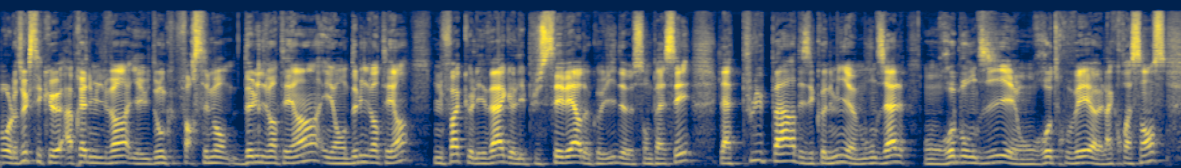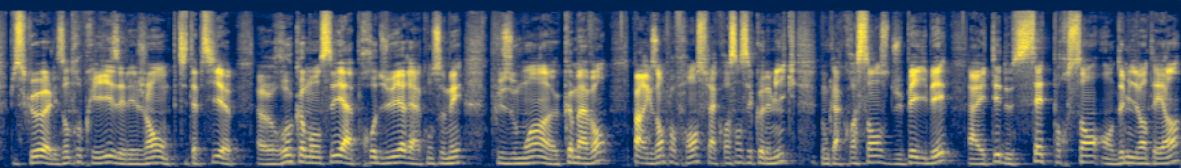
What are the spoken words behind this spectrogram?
Bon, le truc c'est que après 2020, il y a eu donc forcément 2021 et en 2021, une fois que les vagues les plus sévères de Covid sont passées, la plupart des économies mondiales ont rebondi et ont retrouvé euh, la croissance puisque les entreprises et les gens ont petit à petit euh, recommencé à produire et à consommer plus ou moins euh, comme avant. Par exemple, en France, la croissance économique, donc la croissance du PIB, a été de 7% en 2021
